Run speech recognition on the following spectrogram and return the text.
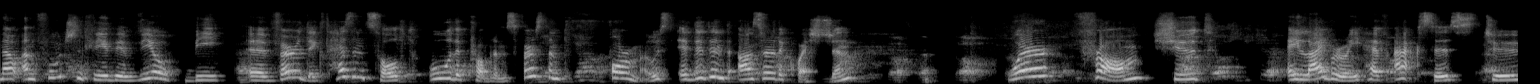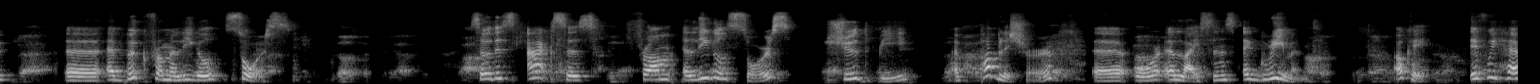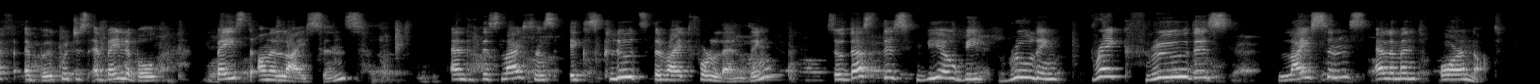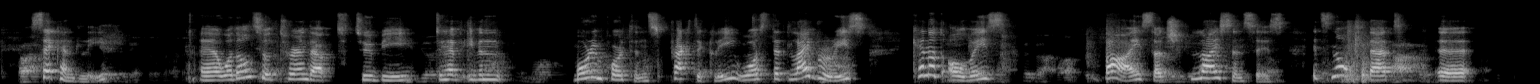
Now, unfortunately, the VOB uh, verdict hasn't solved all the problems. First and foremost, it didn't answer the question, where from should a library have access to uh, a book from a legal source? So this access from a legal source should be a publisher uh, or a license agreement. Okay, if we have a book which is available based on a license, and this license excludes the right for lending, so does this VOB ruling break through this license element or not? Secondly, uh, what also turned out to be to have even more importance practically was that libraries cannot always buy such licenses. It's not that uh,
